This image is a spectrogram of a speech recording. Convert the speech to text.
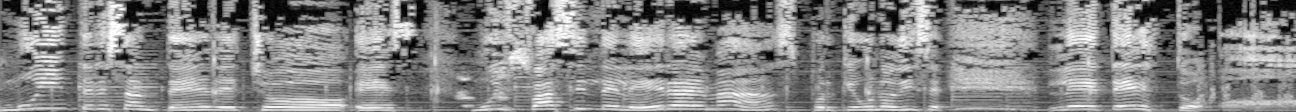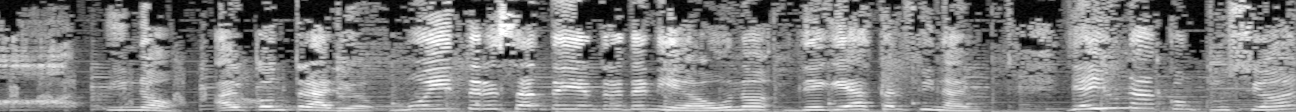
muy interesante, ¿eh? de hecho es muy fácil de leer además, porque uno dice, ¡Ah! léete esto, oh, y no, al contrario, muy interesante y entretenido, uno llegué hasta el final. Y hay una conclusión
